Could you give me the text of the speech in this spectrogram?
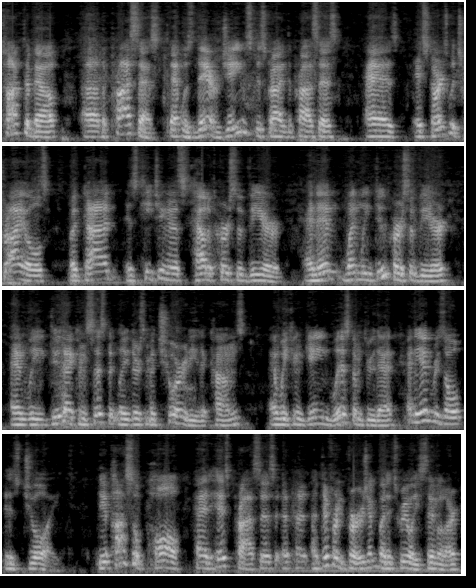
talked about uh, the process that was there. James described the process as it starts with trials, but God is teaching us how to persevere. And then when we do persevere and we do that consistently, there's maturity that comes and we can gain wisdom through that. And the end result is joy. The apostle Paul had his process, a, a, a different version, but it's really similar.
